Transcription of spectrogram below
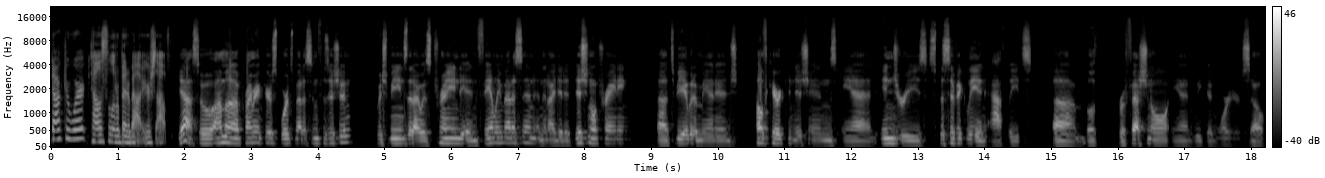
Dr. Werk, tell us a little bit about yourself. Yeah, so I'm a primary care sports medicine physician, which means that I was trained in family medicine and then I did additional training uh, to be able to manage healthcare conditions and injuries, specifically in athletes, um, both professional and weekend warriors. So,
